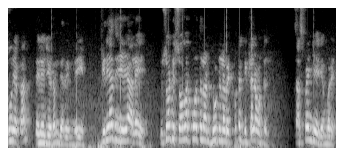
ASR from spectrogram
సూర్యకాంత్ తెలియజేయడం జరిగింది. ఫిర్యాదు చేయాలి. ఇటువంటి సోమరిపోతులను డ్యూటీలో పెట్టుకుంటే గిట్లనే ఉంటుంది. సస్పెండ్ చేయండి ఎంబరే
